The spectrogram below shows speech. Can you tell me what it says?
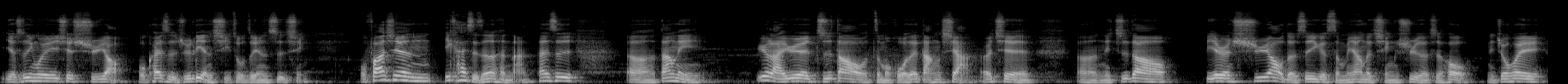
也是因为一些需要，我开始去练习做这件事情。我发现一开始真的很难，但是呃，当你越来越知道怎么活在当下，而且，呃，你知道别人需要的是一个什么样的情绪的时候，你就会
